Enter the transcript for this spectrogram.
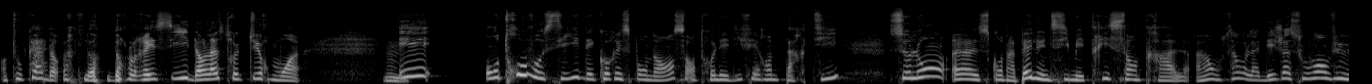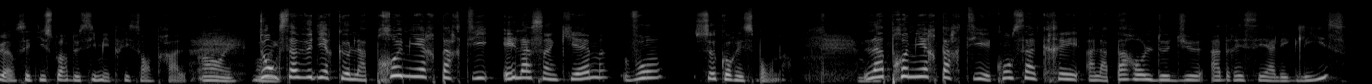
En tout cas, dans, dans- dans le récit, dans la structure, moins. Mhm. Et on trouve aussi des correspondances entre les différentes parties selon euh, ce qu'on appelle une symétrie centrale. hein. On- ça, on l'a déjà souvent vu, hein, cette histoire de symétrie centrale. Ah oui, Donc, ça veut dire que la première partie et la cinquième vont se correspondre. Mhm. La première partie est consacrée à la parole de Dieu adressée à l'Église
